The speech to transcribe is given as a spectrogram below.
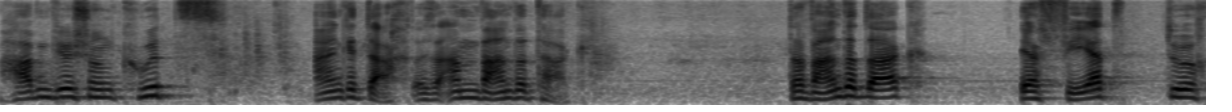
haben wir schon kurz angedacht, also am Wandertag. Der Wandertag erfährt durch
